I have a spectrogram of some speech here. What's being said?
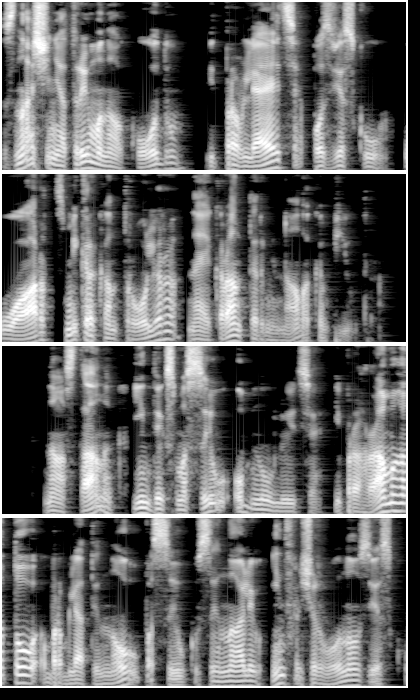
значення отриманого коду відправляється по зв'язку UART з мікроконтролера на екран термінала комп'ютера. Наостанок індекс масиву обнулюється і програма готова обробляти нову посилку сигналів інфрачервоного зв'язку.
